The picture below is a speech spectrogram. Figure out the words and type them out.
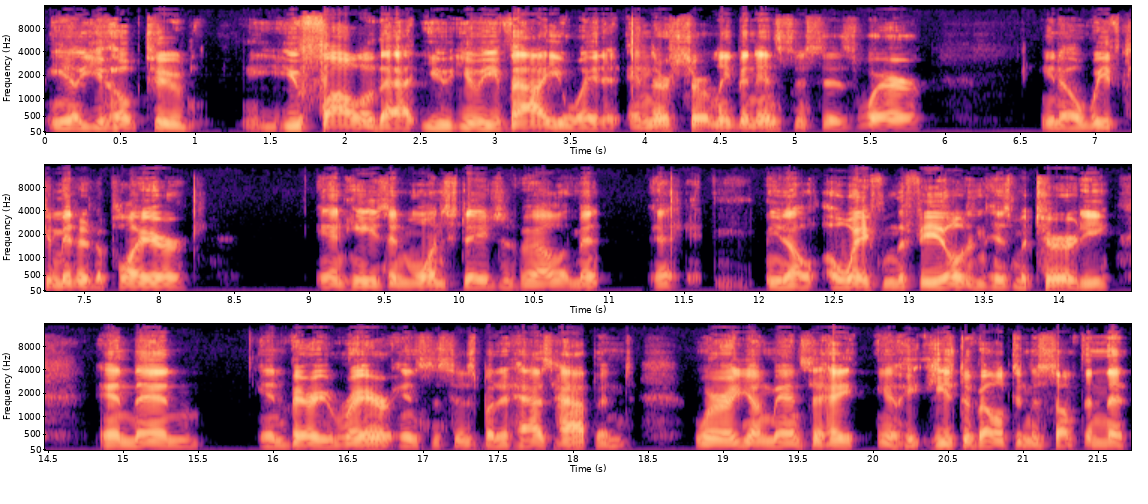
you know you hope to you follow that you you evaluate it, and there's certainly been instances where you know we've committed a player and he's in one stage of development, eh, you know, away from the field and his maturity, and then in very rare instances, but it has happened where a young man said, "Hey, you know, he, he's developed into something that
